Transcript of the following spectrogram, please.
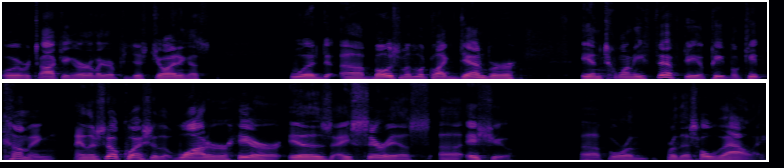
we were talking earlier, if you're just joining us, would uh, Bozeman look like Denver in 2050 if people keep coming? And there's no question that water here is a serious uh, issue uh, for for this whole valley.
